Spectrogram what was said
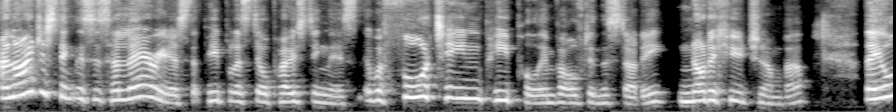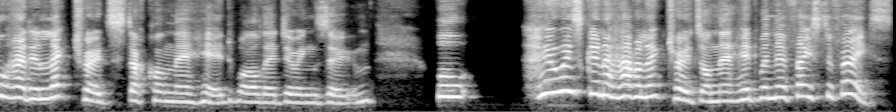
And I just think this is hilarious that people are still posting this. There were 14 people involved in the study, not a huge number. They all had electrodes stuck on their head while they're doing Zoom. Well, who is going to have electrodes on their head when they're face to face?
